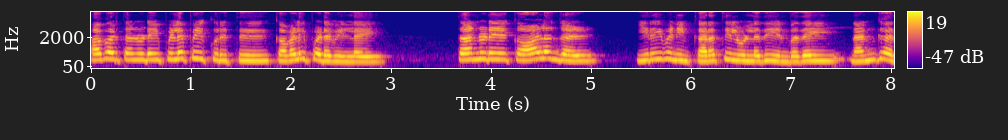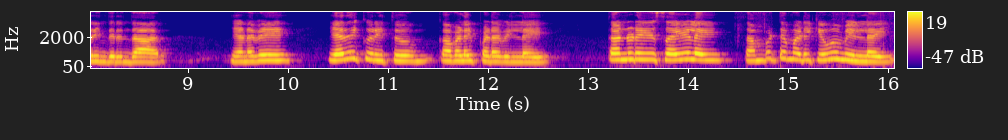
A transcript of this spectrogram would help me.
அவர் தன்னுடைய பிழைப்பை குறித்து கவலைப்படவில்லை. தன்னுடைய காலங்கள் இறைவனின் கரத்தில் உள்ளது என்பதை நன்கு அறிந்திருந்தார். எனவே எதை குறித்தும் கவலைப்படவில்லை. தன்னுடைய செயலை தம்பட்டம் அடிக்கவும் இல்லை.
